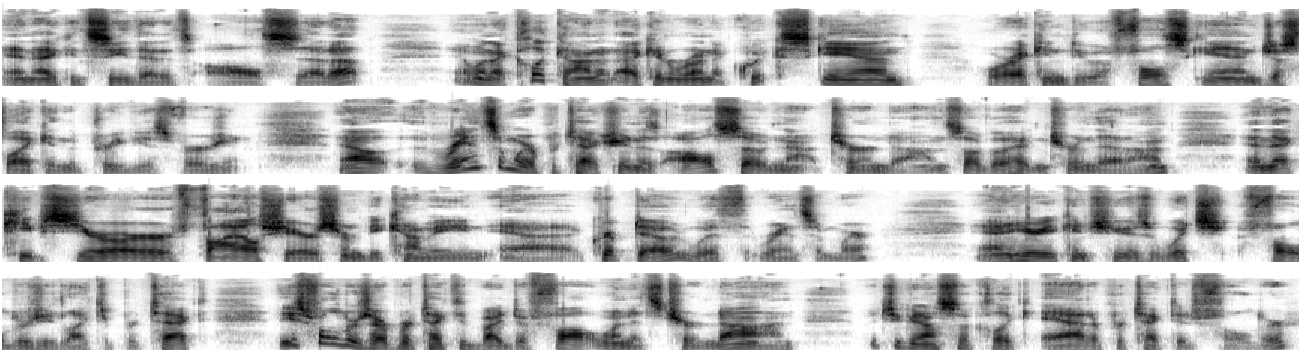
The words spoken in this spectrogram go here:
and I can see that it's all set up. And when I click on it, I can run a quick scan or I can do a full scan just like in the previous version. Now, ransomware protection is also not turned on, so I'll go ahead and turn that on, and that keeps your file shares from becoming uh, cryptoed with ransomware. And here you can choose which folders you'd like to protect. These folders are protected by default when it's turned on, but you can also click add a protected folder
